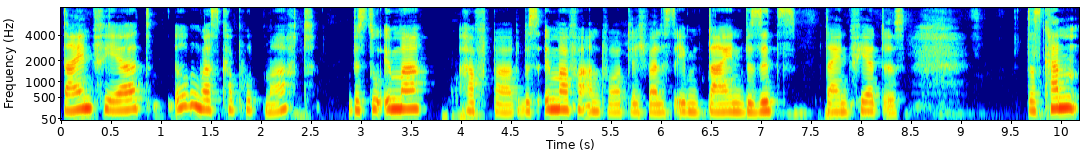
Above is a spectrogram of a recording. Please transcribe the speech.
dein Pferd irgendwas kaputt macht, bist du immer haftbar. Du bist immer verantwortlich, weil es eben dein Besitz, dein Pferd ist. Das kann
